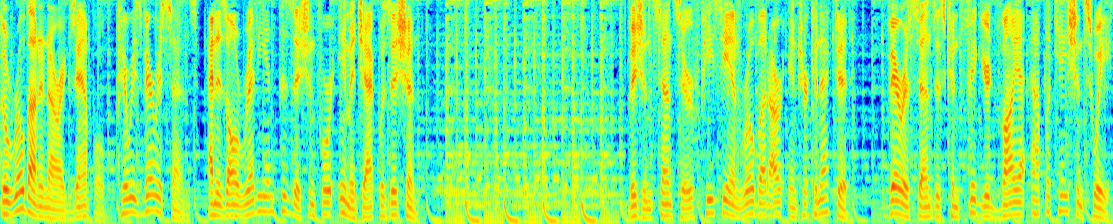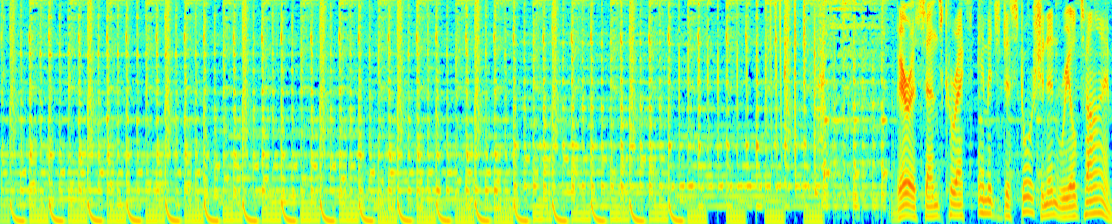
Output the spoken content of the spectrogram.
The robot in our example carries VeriSens and is already in position for image acquisition. Vision sensor, PC and robot are interconnected. VeriSens is configured via Application Suite. VeriSens corrects image distortion in real time.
